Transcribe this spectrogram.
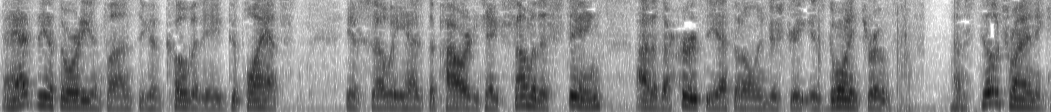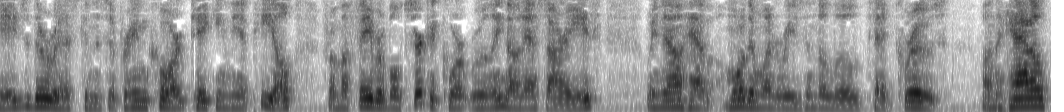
and has the authority and funds to give COVID aid to plants. If so, he has the power to take some of the sting out of the hurt the ethanol industry is going through. I'm still trying to gauge the risk in the Supreme Court taking the appeal from a favorable circuit court ruling on SREs. We now have more than one reason to loathe Ted Cruz. On the cattle,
